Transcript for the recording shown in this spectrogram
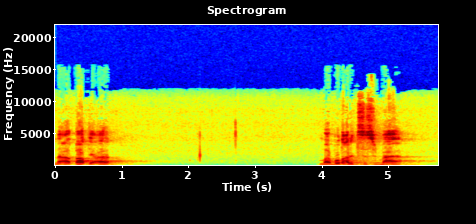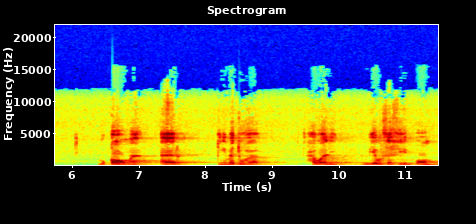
مع قاطعة مربوط على التسلسل مع مقاومة R قيمتها حوالي 130 أوم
